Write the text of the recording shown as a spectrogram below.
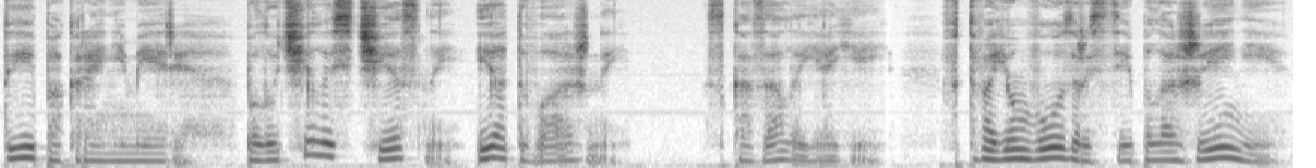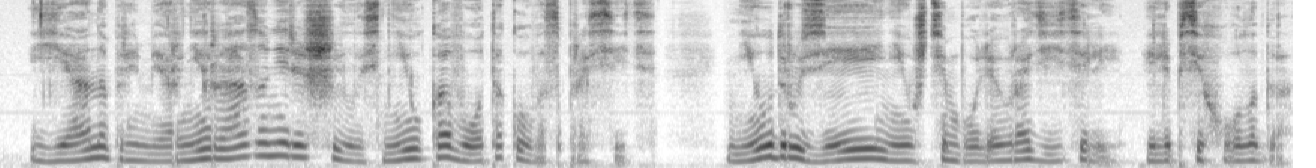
Ты, по крайней мере, получилась честной и отважной, сказала я ей. В твоем возрасте и положении я, например, ни разу не решилась ни у кого такого спросить. Ни у друзей, ни уж тем более у родителей или психолога.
